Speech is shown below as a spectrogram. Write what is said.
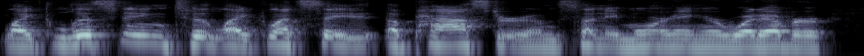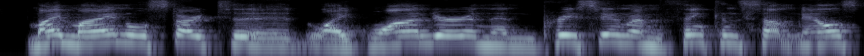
like listening to like let's say a pastor on Sunday morning or whatever, my mind will start to like wander and then pretty soon I'm thinking something else.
